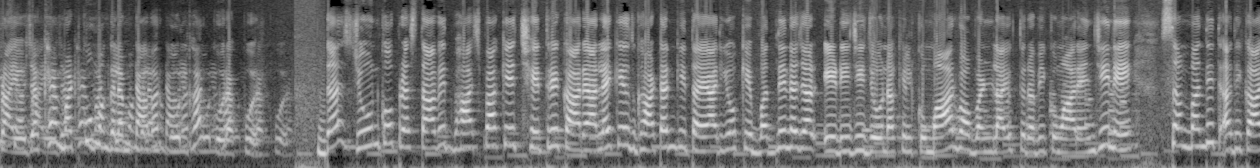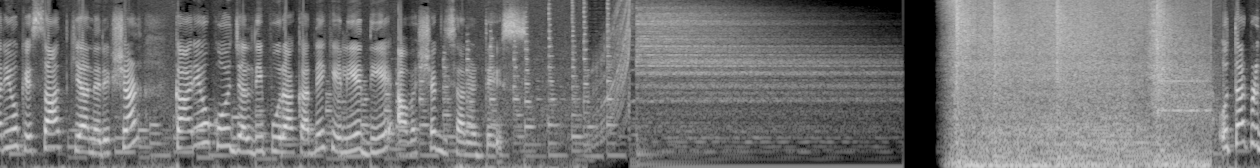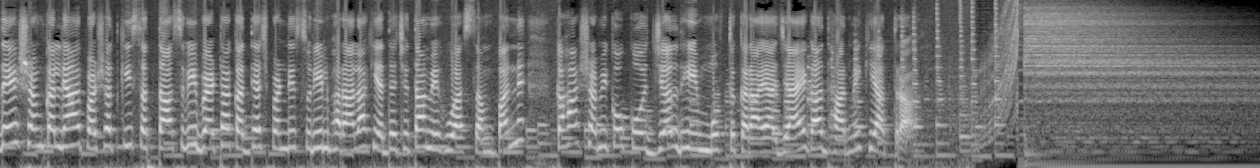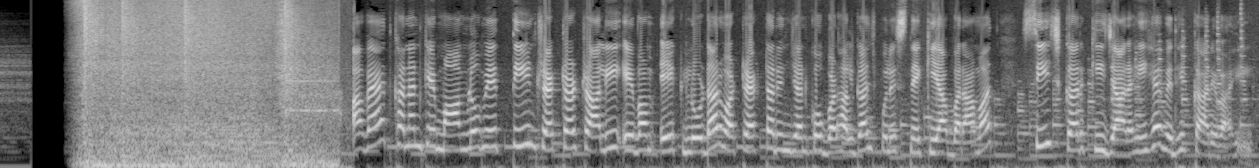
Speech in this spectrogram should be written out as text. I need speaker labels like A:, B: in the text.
A: आयोजक है मटकू मंगलम टावर, गोलघर, गोरखपुर। 10 जून को प्रस्तावित भाजपा के क्षेत्रीय कार्यालय के उद्घाटन की तैयारियों के मद्देनजर एडीजी जोन अखिल कुमार व मंडलायुक्त रवि कुमार एनजी ने संबंधित अधिकारियों के साथ किया निरीक्षण। कार्यो को जल्दी पूरा करने के लिए दिए आवश्यक दिशा निर्देश। उत्तर प्रदेश श्रम कल्याण परिषद की सत्तासवीं बैठक अध्यक्ष पंडित सुनील भराला की अध्यक्षता में हुआ संपन्न। कहा, श्रमिकों को जल्द ही मुफ़्त कराया जाएगा धार्मिक यात्रा। अवैध खनन के मामलों में तीन ट्रैक्टर ट्राली एवं एक लोडर व ट्रैक्टर इंजन को बढ़लगंज पुलिस ने किया बरामद। सीज कर की जा रही है विधिक कार्यवाही।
